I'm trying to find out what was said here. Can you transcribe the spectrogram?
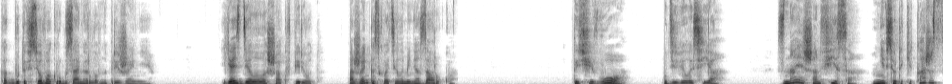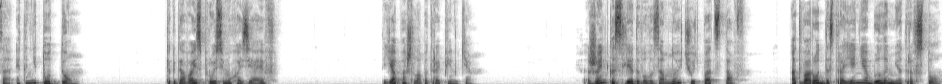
Как будто все вокруг замерло в напряжении. Я сделала шаг вперед, а Женька схватила меня за руку. «Ты чего?» – удивилась я. «Знаешь, Анфиса, мне все-таки кажется, это не тот дом». «Так давай спросим у хозяев». Я пошла по тропинке. Женька следовала за мной, чуть подстав. От ворот до строения было метров сто.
